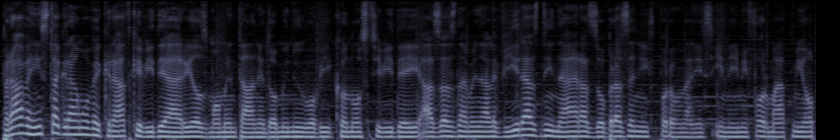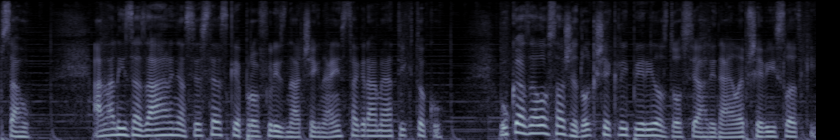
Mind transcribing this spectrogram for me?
Práve Instagramové krátke videá Reels momentálne dominujú vo výkonnosti videí a zaznamenali výrazný náraz zobrazení v porovnaní s inými formátmi obsahu. Analýza zahrania sesterské profily značiek na Instagrame a TikToku. Ukázalo sa, že dlhšie klipy Reels dosiahli najlepšie výsledky.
